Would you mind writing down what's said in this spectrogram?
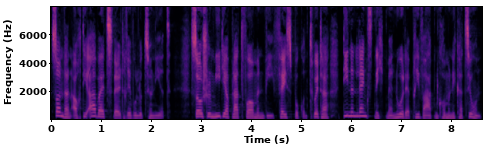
sondern auch die Arbeitswelt revolutioniert. Social-Media-Plattformen wie Facebook und Twitter dienen längst nicht mehr nur der privaten Kommunikation.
